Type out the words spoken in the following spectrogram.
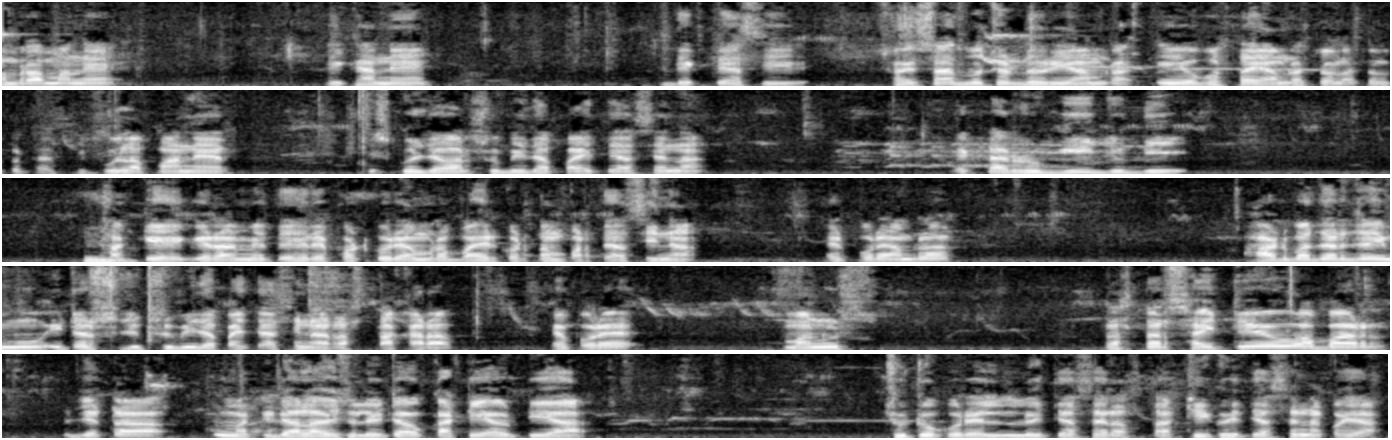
আমরা মানে এখানে দেখতে আসি ছয় সাত বছর ধরে আমরা এই অবস্থায় আমরা চলাচল করতে আসি পোলাপানের স্কুল যাওয়ার সুবিধা পাইতে আসে না। একটা রুগী যদি থাকে গ্রামে তেহেরে ফট করে আমরা বাইর করতাম পারতে আসি না। এরপরে আমরা হাট বাজার যাইমু এটার সুযোগ সুবিধা পাইতে আসি না রাস্তা খারাপ। এরপরে মানুষ রাস্তার সাইডেও আবার যেটা মাটি ঢালা হয়েছিল এটাও কাটিয়া উটিয়া ছুটো করে লইতে আছে রাস্তা ঠিক হইতে আছে না কয়া?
